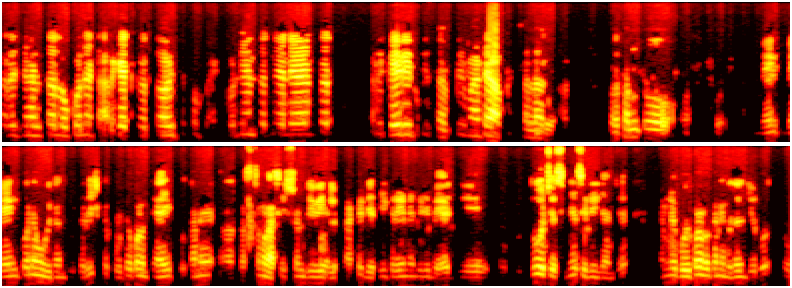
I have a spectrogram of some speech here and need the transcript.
અને જાણતા લોકોને ટાર્ગેટ કરતા હોય છે, તો બેંકોની અંદર એની અંદર અને કઈ રીતની સેફટી માટે આપણે સલાહ પ્રથમ તો બેંક, બેંકોને હું વિનંતી કરીશ કે પોતે પણ ત્યાં એક પોતાને કસ્ટમર આસિસ્ટન્ટ જેવી હેલ્પ રાખે, જેથી કરીને જે બે, જે વૃદ્ધો છે સિનિયર સિટીઝન છે, એમને કોઈ પણ પ્રકારની મદદ જરૂર, તો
